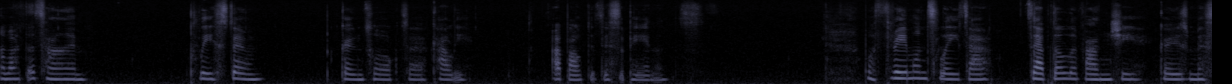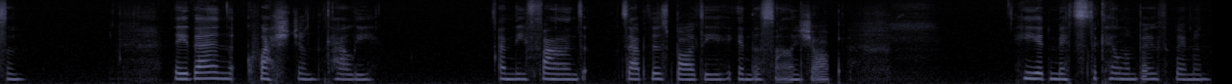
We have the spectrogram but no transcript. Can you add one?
Now at the time, police don't go and talk to Kelley about the disappearance. But three months later, Deborah Levangie goes missing. They then question Kelley and they find Deborah's body in the sign shop. He admits to killing both women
